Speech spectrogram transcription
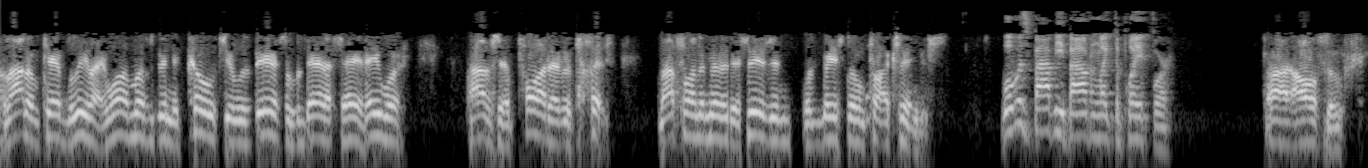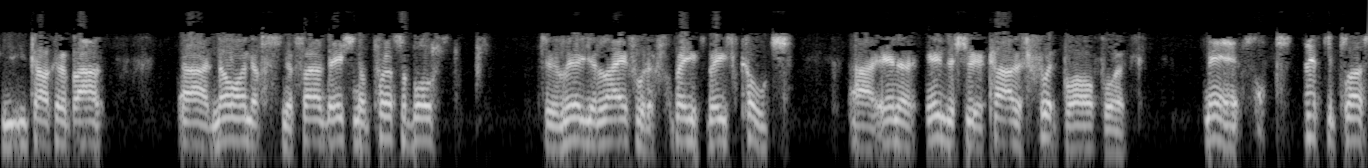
a lot of them can't believe, like, well, it must have been the coach. It was there. So then I say, hey, they were obviously a part of it, but my fundamental decision was based on proximity. What was Bobby Bowden like to play for? Uh, awesome. You talking about uh, knowing the, the foundational principles to live your life with a faith-based coach uh, in an industry of college football for man 50 plus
